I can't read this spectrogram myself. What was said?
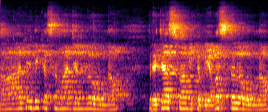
ఆధునిక సమాజంలో ఉన్నాం ప్రజాస్వామిక వ్యవస్థలో ఉన్నాం.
